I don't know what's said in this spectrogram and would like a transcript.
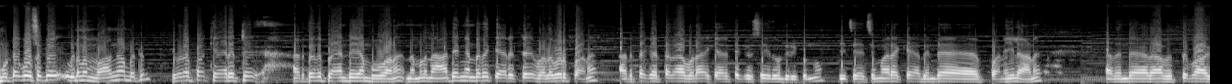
മുട്ടക്കോസൊക്കെ ഇവിടെ നിന്ന് വാങ്ങാൻ പറ്റും. ഇവിടെ ഇപ്പോൾ ക്യാരറ്റ് അടുത്തത് പ്ലാൻ ചെയ്യാൻ പോവാണ്. നമ്മൾ ആദ്യം കണ്ടത് ക്യാരറ്റ് വിളവെടുപ്പാണ്. അടുത്ത ഘട്ടത അവിടെ ക്യാരറ്റ് കൃഷി ചെയ്തുകൊണ്ടിരിക്കുന്നു. ഈ ചേച്ചിമാരൊക്കെ അതിന്റെ പണിയിലാണ്. അതിന്റെ അതാ വിത്ത് പാക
